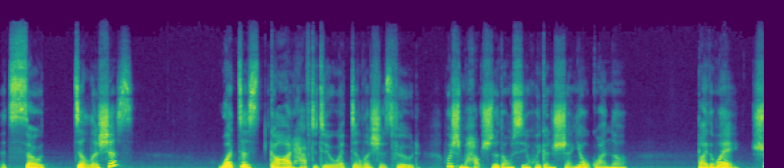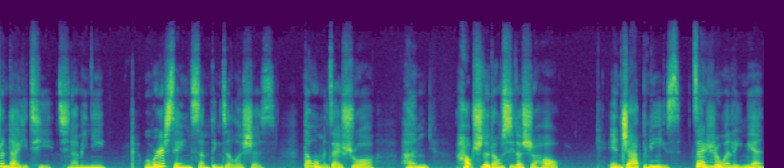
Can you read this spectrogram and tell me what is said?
，It's so delicious. What does God have to do with delicious food? 为什么好吃的东西会跟神有关呢？By the way，顺带一提，其他咪妮，When we're saying something delicious，当我们在说很好吃的东西的时候。in Japanese，在日文里面，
